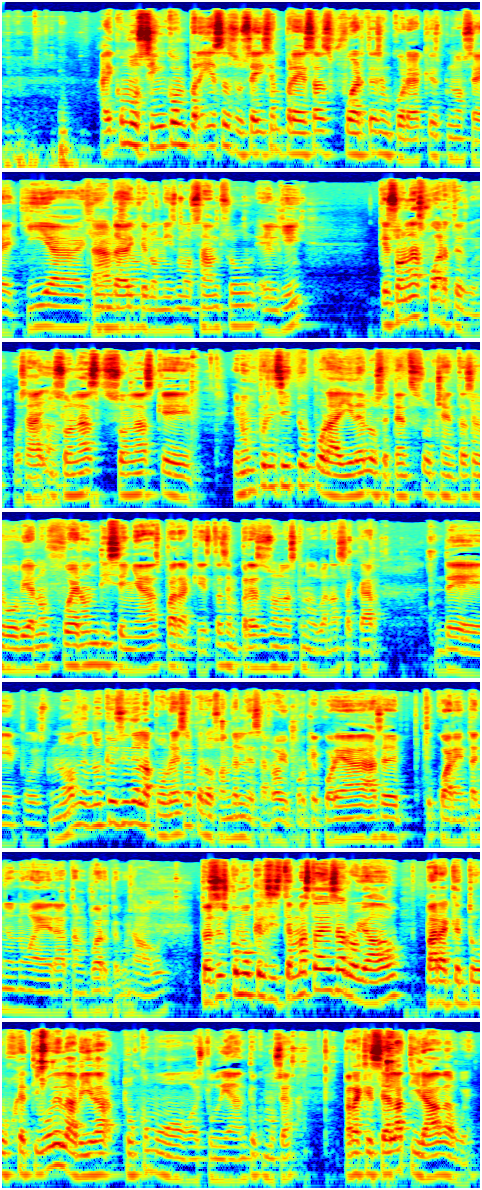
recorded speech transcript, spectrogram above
Hay como cinco empresas o seis empresas fuertes en Corea que es, no sé, Kia, Hyundai, Samsung. que es lo mismo, Samsung, LG, que son las fuertes, güey. O sea, Ajá. y son las, son las que en un principio por ahí de los 70s, 80s el gobierno fueron diseñadas para que estas empresas son las que nos van a sacar de, pues, no, no quiero decir de la pobreza, pero son del desarrollo, porque Corea hace 40 años no era tan fuerte, güey. No, güey. Entonces, como que el sistema está desarrollado para que tu objetivo de la vida, tú como estudiante o como sea, para que sea la tirada, güey.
